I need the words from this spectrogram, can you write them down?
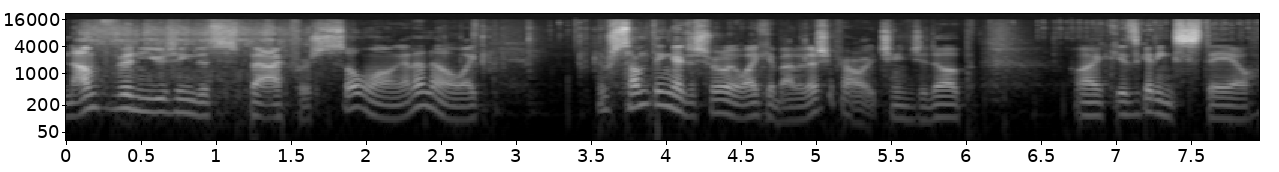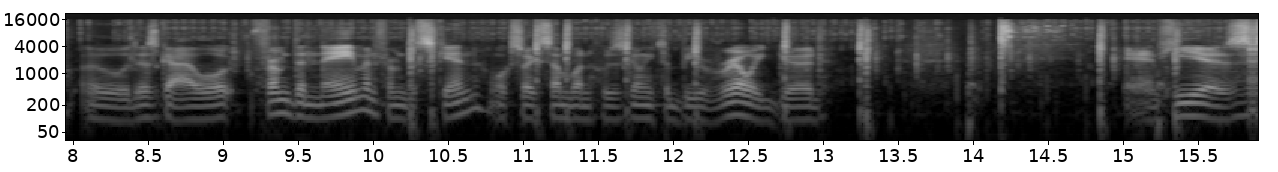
And I've been using this pack for so long. I don't know, like, there's something I just really like about it. I should probably change it up. Like, it's getting stale. Oh, this guy, look, from the name and from the skin, looks like someone who's going to be really good. And he is.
